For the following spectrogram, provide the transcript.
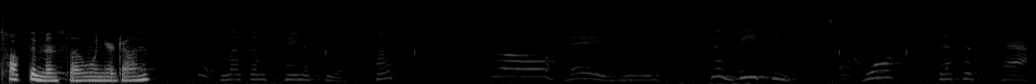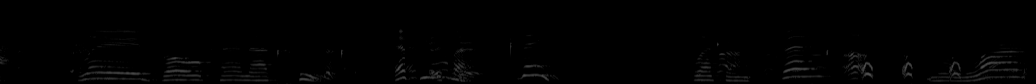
Talk to Mintha when you're done. Sletham Fish, Norlar,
